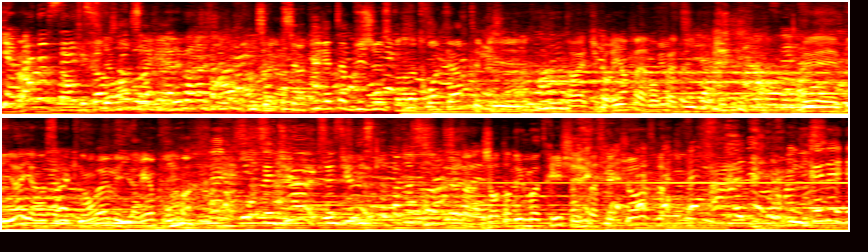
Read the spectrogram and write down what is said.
Il n'y a pas de 7. C'est c'est la pire étape du jeu, c'est qu'on en a trois cartes et puis. Ah ouais, tu peux rien faire en fait. Et puis là, il y a un 5, non Ouais, mais il a rien pour moi. J'ai entendu le mot triche et il se passe quelque chose. Il me connaît.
